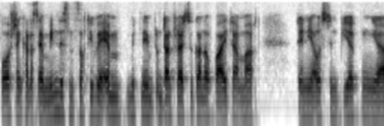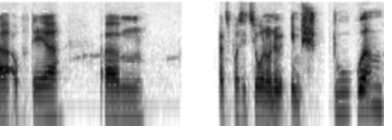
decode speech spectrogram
vorstellen kann, dass er mindestens noch die WM mitnimmt und dann vielleicht sogar noch weitermacht. Danny aus den Birken, ja, auch der ähm, als Position. Und im Sturm,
